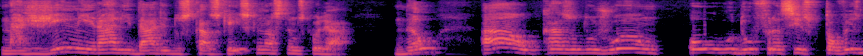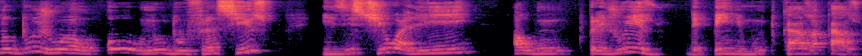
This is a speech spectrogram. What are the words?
na generalidade dos casos, que é isso que nós temos que olhar, não ah, o caso do João ou o do Francisco, talvez no do João ou no do Francisco, existiu ali algum prejuízo, depende muito caso a caso.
